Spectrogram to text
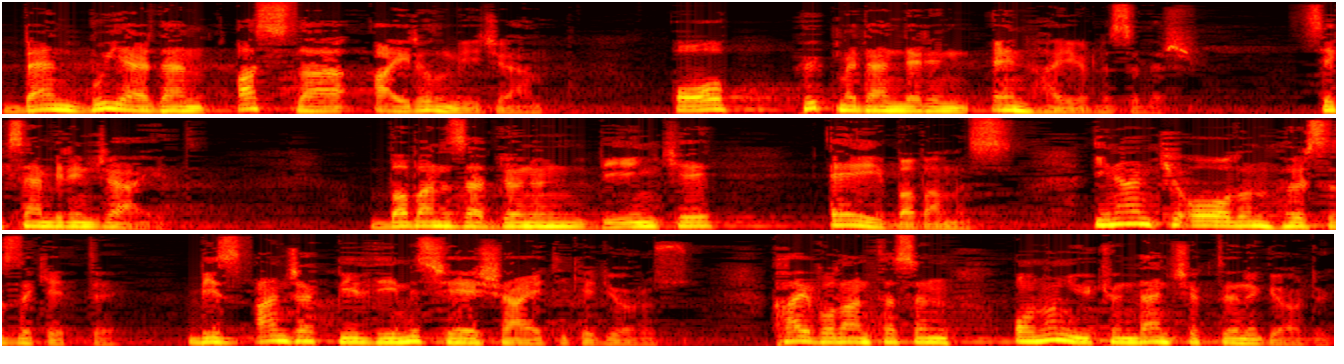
ben bu yerden asla ayrılmayacağım. O hükmedenlerin en hayırlısıdır. 81. Ayet Babanıza dönün deyin ki, ey babamız, inan ki oğlun hırsızlık etti. Biz ancak bildiğimiz şeye şahitlik ediyoruz. Kaybolan tasın onun yükünden çıktığını gördük.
